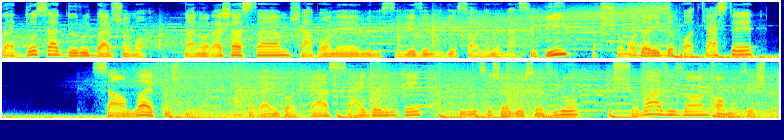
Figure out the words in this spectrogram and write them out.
و دو درود بر شما. من آرش هستم شبان ministry زندگی سالم مسیحی و شما دارید به پادکست Sound Life گوش می‌دید. ما در این پادکست سعی داریم که دروس شاگردسازی رو به شما عزیزان آموزش بدیم.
